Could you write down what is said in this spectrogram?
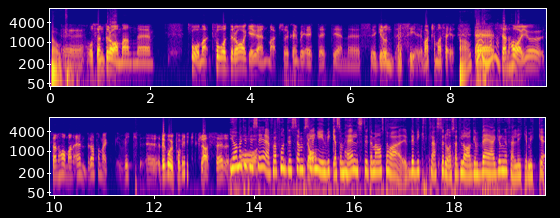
Ja, okej. Eh, och sen drar man eh, två, två drag är ju en match. Så det kan ju bli 1-1 i en eh, grundseriematch som man säger. Ja, okej. Eh, sen, har ju, sen har man ändrat de här vikt... Eh, det går ju på viktklasser. Ja, men jag tänkte säga det, för man får inte som slänga in vilka som helst, utan man måste ha det viktklasser då, så att lagen väger ungefär lika mycket.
